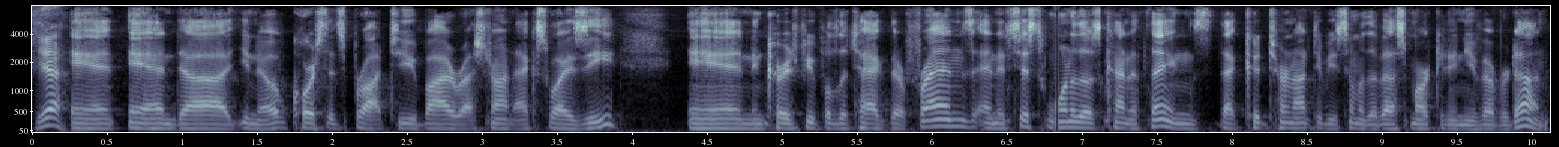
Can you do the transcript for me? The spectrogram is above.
Yeah. And and uh, you know, of course, it's brought to you by Restaurant XYZ, and encourage people to tag their friends. And it's just one of those kind of things that could turn out to be some of the best marketing you've ever done,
